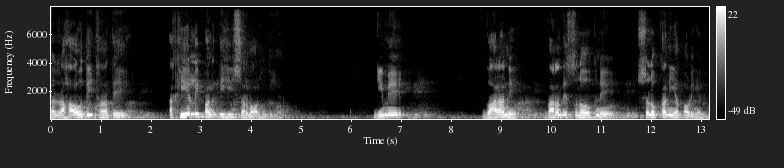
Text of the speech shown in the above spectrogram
ਰਹਾਉ ਦੀ ਥਾਂ ਤੇ ਅਖੀਰਲੀ ਪੰਕਤੀ ਹੀ ਸਰਮੌਰ ਹੁੰਦੀ ਹੈ। ਜਿਵੇਂ ਵਾਰਾਂ ਨੇ, ਵਾਰਾਂ ਦੇ ਸ਼ਲੋਕ ਨੇ, ਸ਼ਲੋਕਾਂ ਦੀਆਂ ਪੌੜੀਆਂ ਨੇ।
